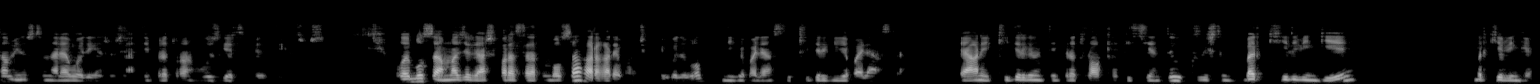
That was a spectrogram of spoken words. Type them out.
Т минус т нолевой деген сөз яғни температураның өзгерісін береді деген сөз. Олай болса мына жерде ашып қарастыратын болсақ ары қарай бұны жіктеуге де болады неге байланысты? Кедергіге байланысты. Яғни кедергінің температуралық коэффициенті өткізгіштің бір кельвинге бір кельвинге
